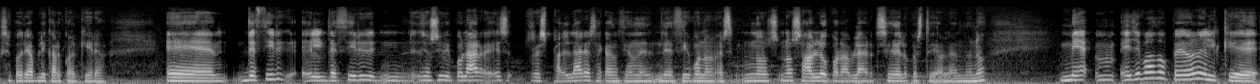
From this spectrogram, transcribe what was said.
se podría aplicar cualquiera. Eh, decir, el decir yo soy bipolar es respaldar esa canción, de, decir, bueno, no, no os hablo por hablar, sé de lo que estoy hablando, ¿no? Me, he llevado peor el que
